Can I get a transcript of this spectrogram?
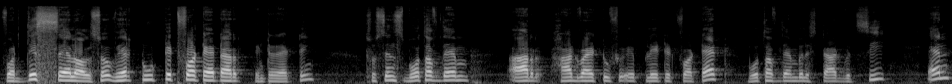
for this cell also where two tit for tat are interacting. So, since both of them are hardwired to play tit for tat, both of them will start with C and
